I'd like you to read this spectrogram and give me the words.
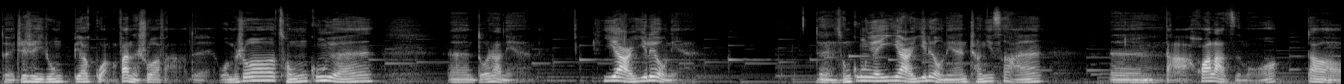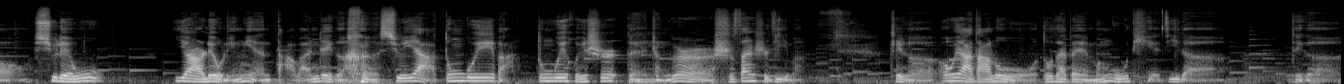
对，这是一种比较广泛的说法。对我们说，从公元嗯多少年，一二一六年，对，从公元一二一六年成吉思汗。嗯，打花剌子模到序列乌，一二六零年打完这个 叙利亚东归吧，东归回师。对，整个十三世纪嘛，这个欧亚大陆都在被蒙古铁骑的这个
